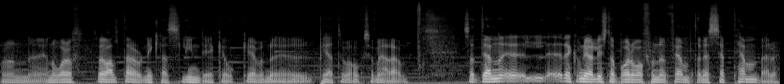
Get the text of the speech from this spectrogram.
en, en av våra förvaltare, Niklas Lindeke och även eh, Peter var också med där. Så den eh, rekommenderar jag att lyssna på. Det var från den 15 september.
